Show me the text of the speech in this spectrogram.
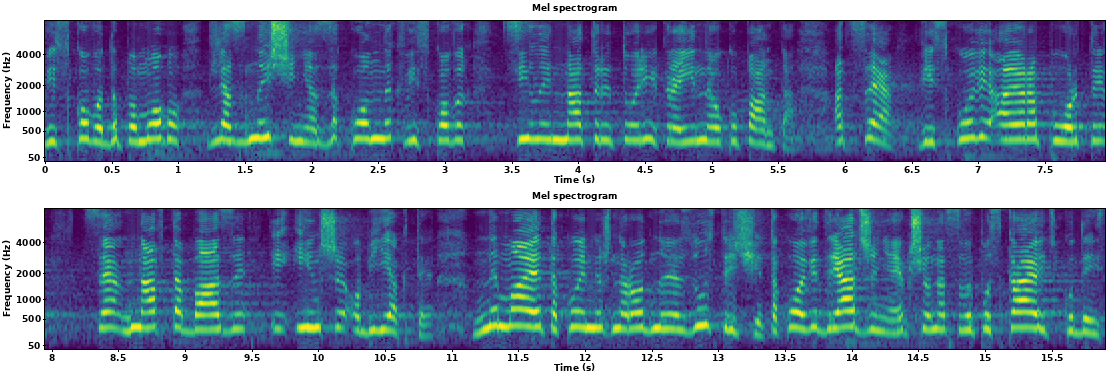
військову допомогу для знищення законних військових цілей на території країни-окупанта. А це військові аеропорти, це нафтобази і інші об'єкти. Немає такої міжнародної зустрічі, такого відрядження, якщо нас випускають кудись,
